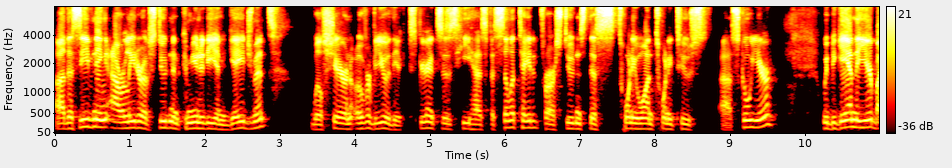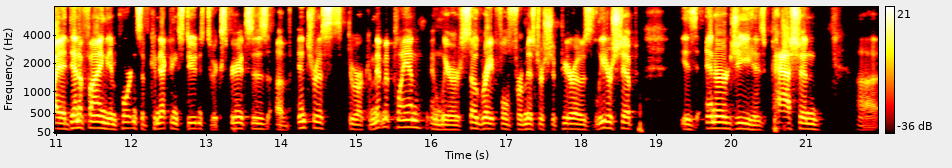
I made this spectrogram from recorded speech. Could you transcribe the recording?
Uh, this evening, our leader of student and community engagement will share an overview of the experiences he has facilitated for our students this 21 22 uh, school year. We began the year by identifying the importance of connecting students to experiences of interest through our commitment plan. And we're so grateful for Mr. Shapiro's leadership, his energy, his passion, uh,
